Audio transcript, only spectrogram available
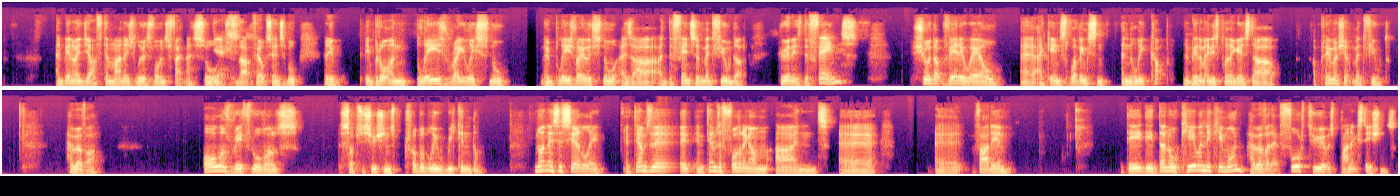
and bear in mind you have to manage Lewis Vaughan's fitness, so Yes. that felt sensible. And he he brought on Blaise Riley Snow. Now Blaise Riley Snow is a, a defensive midfielder who, in his defence, showed up very well uh, against Livingston in the League Cup. And bear in mind he's playing against a, a Premiership midfield. However, all of Raith Rovers' substitutions probably weakened them. Not necessarily in terms of the, in terms of Fotheringham and uh, uh, Varian. They they done okay when they came on. However, at four two, it was panic stations.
